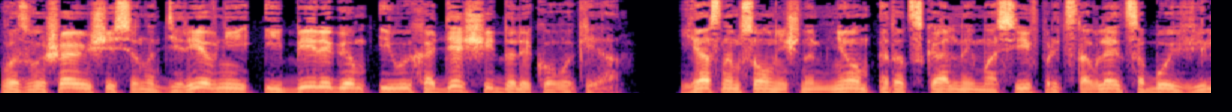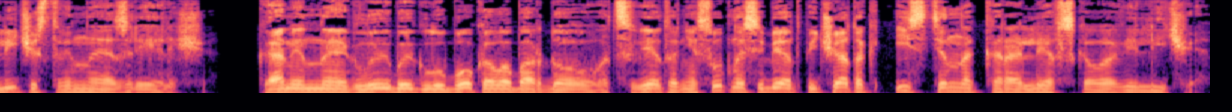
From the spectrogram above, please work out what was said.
возвышающийся над деревней и берегом и выходящий далеко в океан. Ясным солнечным днем этот скальный массив представляет собой величественное зрелище. Каменные глыбы глубокого бордового цвета несут на себе отпечаток истинно королевского величия.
